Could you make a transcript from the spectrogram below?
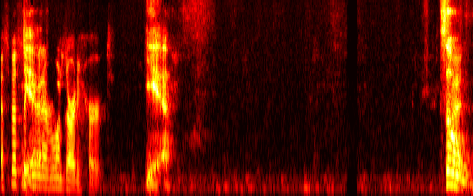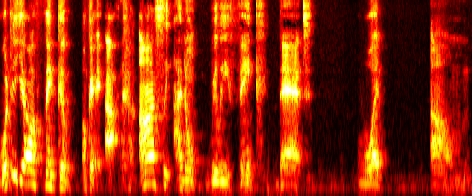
especially Yeah. given everyone's already hurt. Yeah. So, Right. what do y'all think of? Okay, I, honestly, I don't really think that what. Um,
